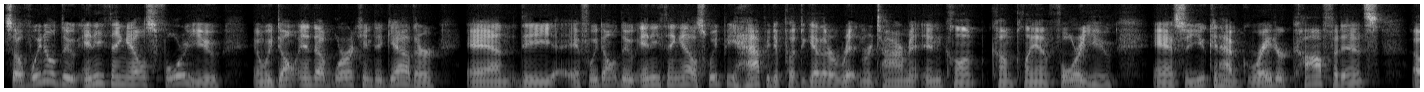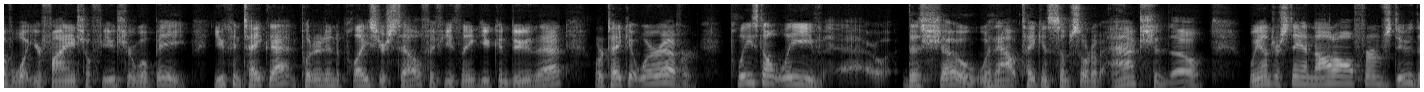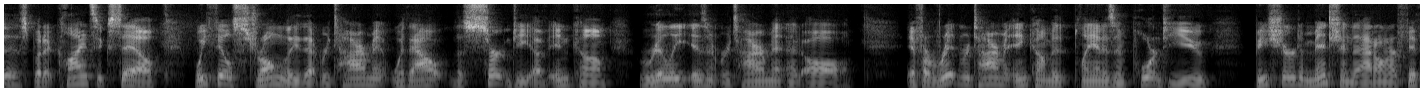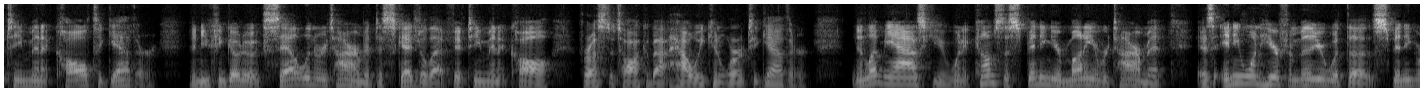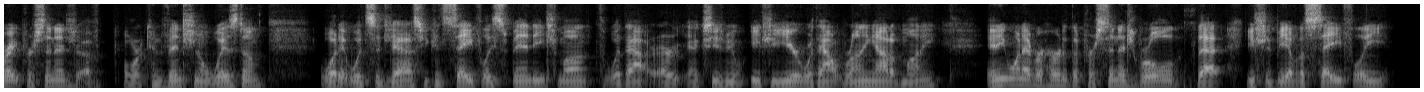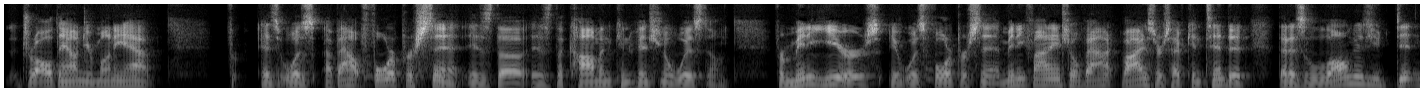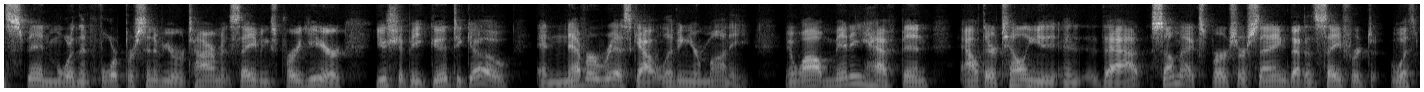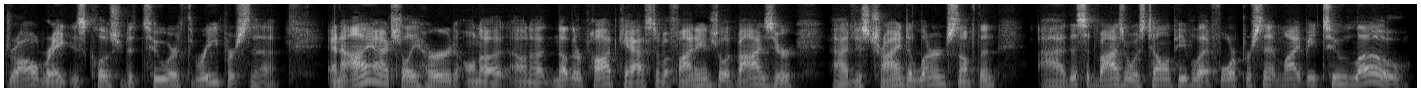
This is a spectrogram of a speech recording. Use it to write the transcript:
So if we don't do anything else for you and we don't end up working together and the if we don't do anything else, we'd be happy to put together a written retirement income plan for you and so you can have greater confidence of what your financial future will be. You can take that and put it into place yourself if you think you can do that, or take it wherever. Please don't leave uh, this show without taking some sort of action, though. We understand not all firms do this, but at Clients Excel, we feel strongly that retirement without the certainty of income really isn't retirement at all. If a written retirement income plan is important to you, be sure to mention that on our 15 minute call together. And you can go to Excel in Retirement to schedule that 15 minute call for us to talk about how we can work together. And let me ask you when it comes to spending your money in retirement, is anyone here familiar with the spending rate percentage of or conventional wisdom? What it would suggest you can safely spend each month without, or excuse me, each year without running out of money. Anyone ever heard of the percentage rule that you should be able to safely draw down your money as it was about 4% is the is the common conventional wisdom for many years, it was 4%. Many financial advisors have contended that as long as you didn't spend more than 4% of your retirement savings per year, you should be good to go and never risk outliving your money. And while many have been out there telling you uh, that, some experts are saying that a safer withdrawal rate is closer to 2 or 3%. And I actually heard on a on another podcast of a financial advisor uh, just trying to learn something. Uh, this advisor was telling people that four percent might be too low,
